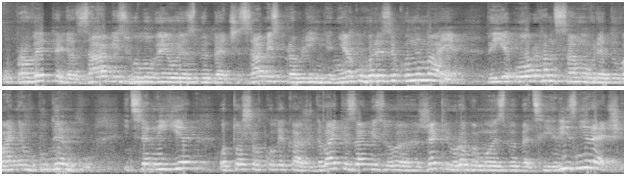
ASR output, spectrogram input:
управителя замість голови ОСББ чи замість правління, ніякого ризику немає. Ви є орган самоврядування в будинку. І це не є ото, що коли кажуть, давайте замість е, ЖЕКів робимо ОСББ. Це є різні речі.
